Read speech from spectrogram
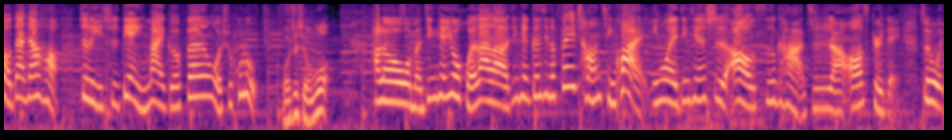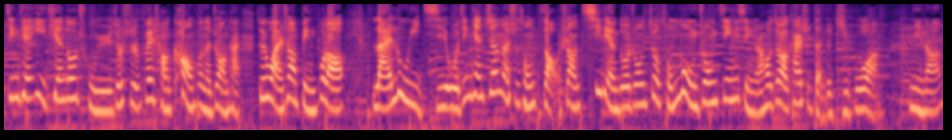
Hello，大家好，这里是电影麦格芬，我是呼噜，我是朽木。Hello，我们今天又回来了，今天更新的非常勤快，因为今天是奥斯卡之日啊，Oscar Day，所以我今天一天都处于就是非常亢奋的状态，所以晚上秉不牢来录一期。我今天真的是从早上七点多钟就从梦中惊醒，然后就要开始等着直播啊。你呢？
